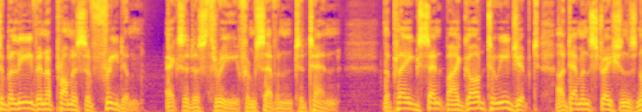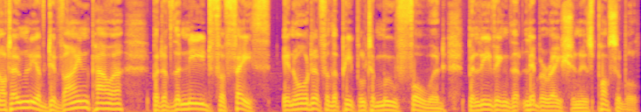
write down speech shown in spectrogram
to believe in a promise of freedom. Exodus 3 from 7 to 10. The plagues sent by God to Egypt are demonstrations not only of divine power, but of the need for faith in order for the people to move forward, believing that liberation is possible.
